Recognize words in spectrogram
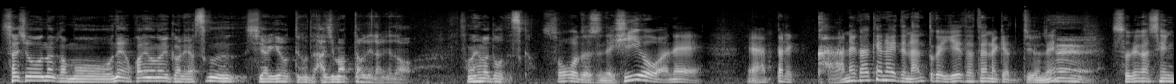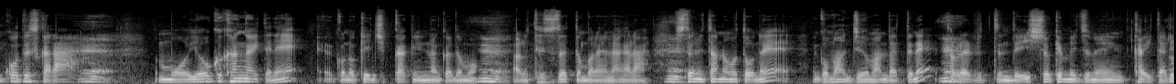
最初なんかもうね、お金がないから安く仕上げようってことで始まったわけだけど、その辺はどうですか？そうですね。費用はねやっぱり金かけないでなんとか家建てなきゃっていうね、えそれが先行ですから、えもうよく考えてねこの建築家なんかでも、ええ。あの手伝ってもらいながら、ええ。人に頼むとね5万10万だってね、ええ。取られるってんで一生懸命図面書いたり、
